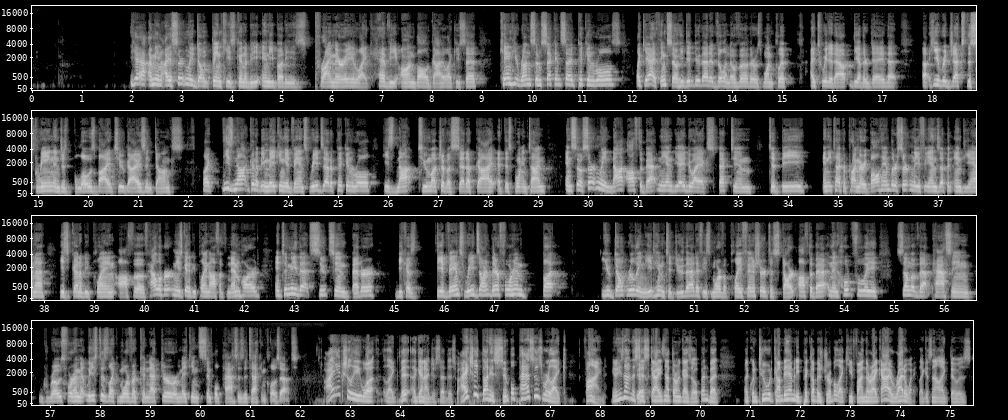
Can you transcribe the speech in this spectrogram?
Yeah, I mean, I certainly don't think he's going to be anybody's primary, like heavy on ball guy, like you said. Can he run some second side pick and rolls? Like, yeah, I think so. He did do that at Villanova. There was one clip I tweeted out the other day that uh, he rejects the screen and just blows by two guys and dunks. Like, he's not going to be making advanced reads out of pick and roll. He's not too much of a setup guy at this point in time. And so, certainly not off the bat in the NBA do I expect him to be any type of primary ball handler. Certainly, if he ends up in Indiana, he's going to be playing off of Halliburton. He's going to be playing off of Nembhard. And to me, that suits him better because the advanced reads aren't there for him, but you don't really need him to do that if he's more of a play finisher to start off the bat. And then hopefully some of that passing grows for him, at least as like more of a connector or making simple passes, attacking closeouts. I actually what like th- again. I just said this, but I actually thought his simple passes were like fine. You know, he's not an assist guy. He's not throwing guys open, but like when two would come to him and he'd pick up his dribble, like he'd find the right guy right away. Like it's not like there was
